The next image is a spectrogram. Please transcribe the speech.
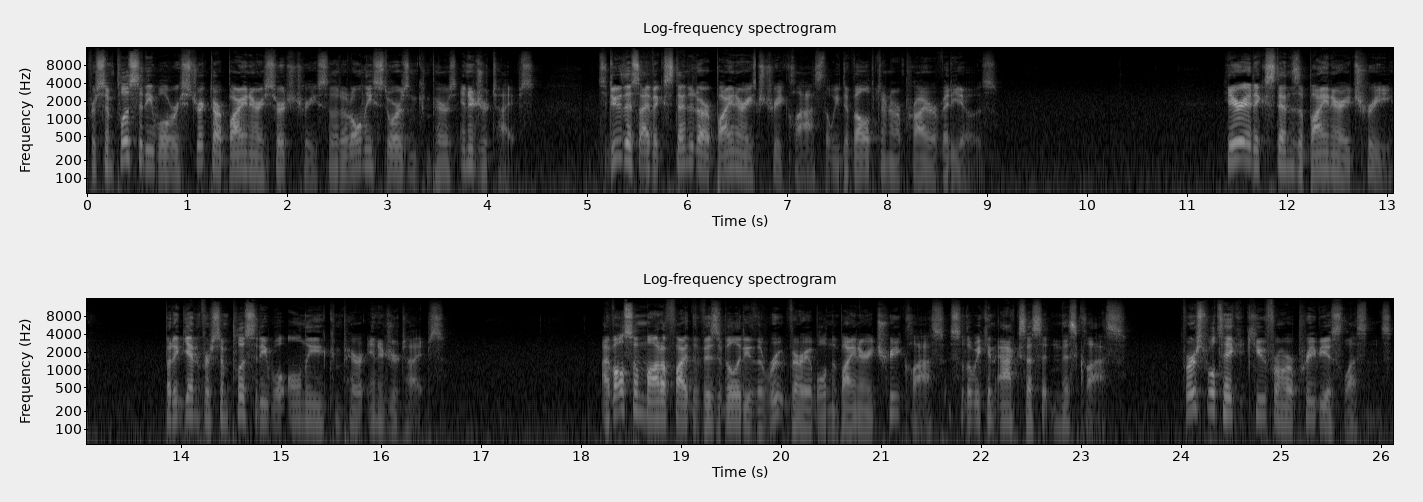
For simplicity, we'll restrict our binary search tree so that it only stores and compares integer types. To do this, I've extended our binary tree class that we developed in our prior videos. Here it extends a binary tree, but again, for simplicity, we'll only compare integer types. I've also modified the visibility of the root variable in the binary tree class so that we can access it in this class. First, we'll take a cue from our previous lessons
